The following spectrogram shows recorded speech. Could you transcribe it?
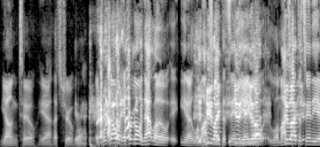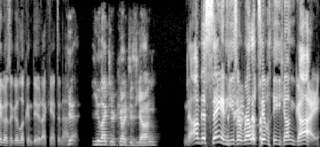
Young too. Yeah, that's true. Yeah. If we're going if we're going that low, eh, you know, Lamont You Smith like- at San you- you Diego, like- Lamont Smith like- at San Diego is a good looking dude. I can't deny that. you like your coaches young? No, I'm just saying he's a relatively young guy.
